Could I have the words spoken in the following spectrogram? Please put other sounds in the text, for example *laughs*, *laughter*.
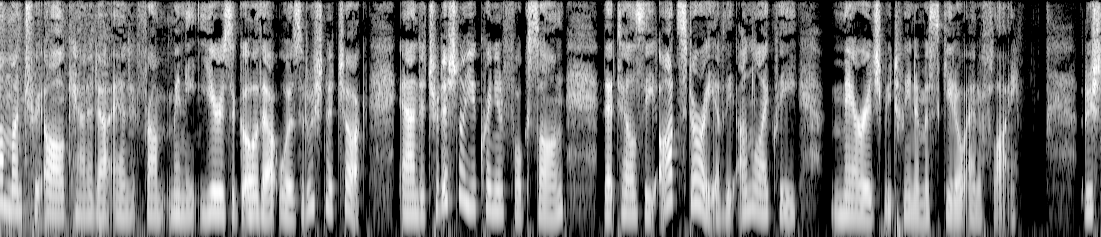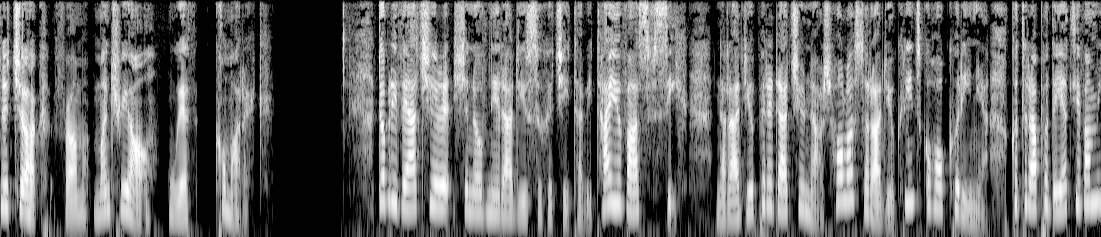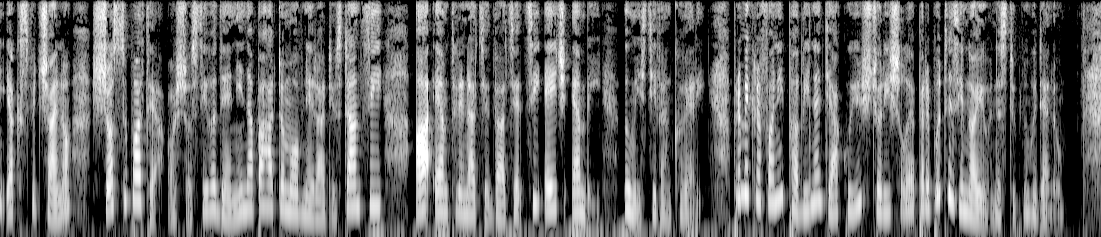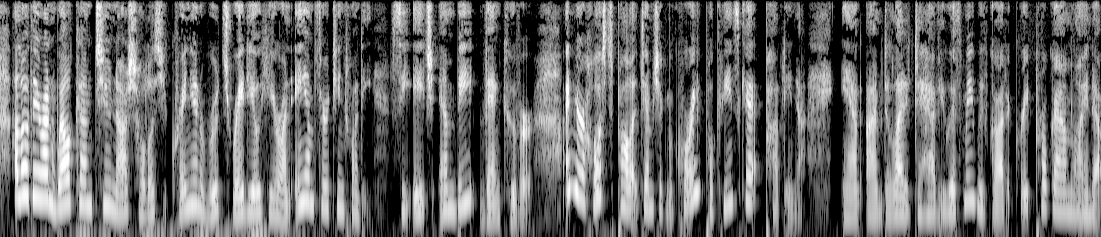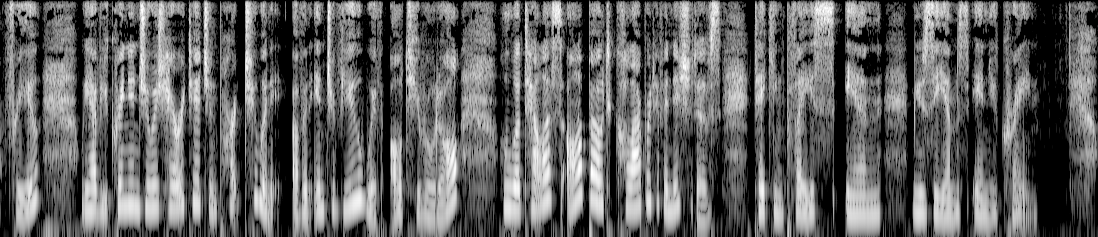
from Montreal, Canada, and from many years ago, that was Rushnychok, and a traditional Ukrainian folk song that tells the odd story of the unlikely marriage between a mosquito and a fly. Rushnychok from Montreal with Komarek. Dobry wieczór, szanowni radiosłuchacze. Witaję was wszystkich na radioperedaciu Nasz Holos Radio Krynskiego Korynia, która podaje wam, jak zwyczajno, що суботи о 6 годині на багатомовній радіостанції AM1320 CHMB у місті Ванкувері. При мікрофоні Павліна дякую, що рішила перебути зі мною наступну годину. Hello there and welcome to Nash Holos Ukrainian Roots Radio here on AM 1320 CHMB Vancouver. I'm your host, Paula Demchik MacQuarrie, Pokrinska Pavlina, and I'm delighted to have you with me. We've got a great program lined up for you. We have Ukrainian Jewish heritage and part two of an interview with Alti Rodal, who will tell us all about collaborative initiatives taking place in museums in Ukraine.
